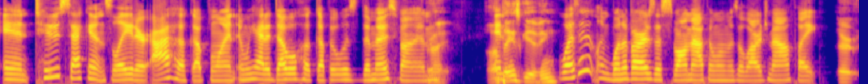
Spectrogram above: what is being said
And two seconds later, I hook up one, and we had a double hookup. It was the most fun. Right on And- Thanksgiving, Wasn't like one of ours a smallmouth and one was a largemouth? Like or,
